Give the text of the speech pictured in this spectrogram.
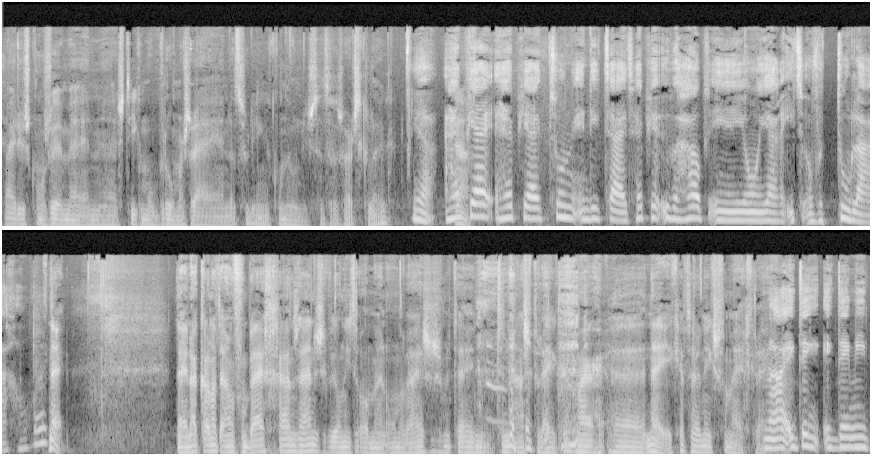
waar je dus kon zwemmen en stiekem op brommers rijden en dat soort dingen kon doen. Dus dat was hartstikke leuk. Ja. Heb, ja. Jij, heb jij toen in die tijd, heb jij überhaupt in je jonge jaren iets over toelagen gehoord? Nee. Nee, nou kan het aan me voorbij gegaan zijn. Dus ik wil niet al mijn onderwijzers meteen te naspreken. maar uh, nee, ik heb daar niks van meegekregen. Nou, ik denk, ik, denk niet,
